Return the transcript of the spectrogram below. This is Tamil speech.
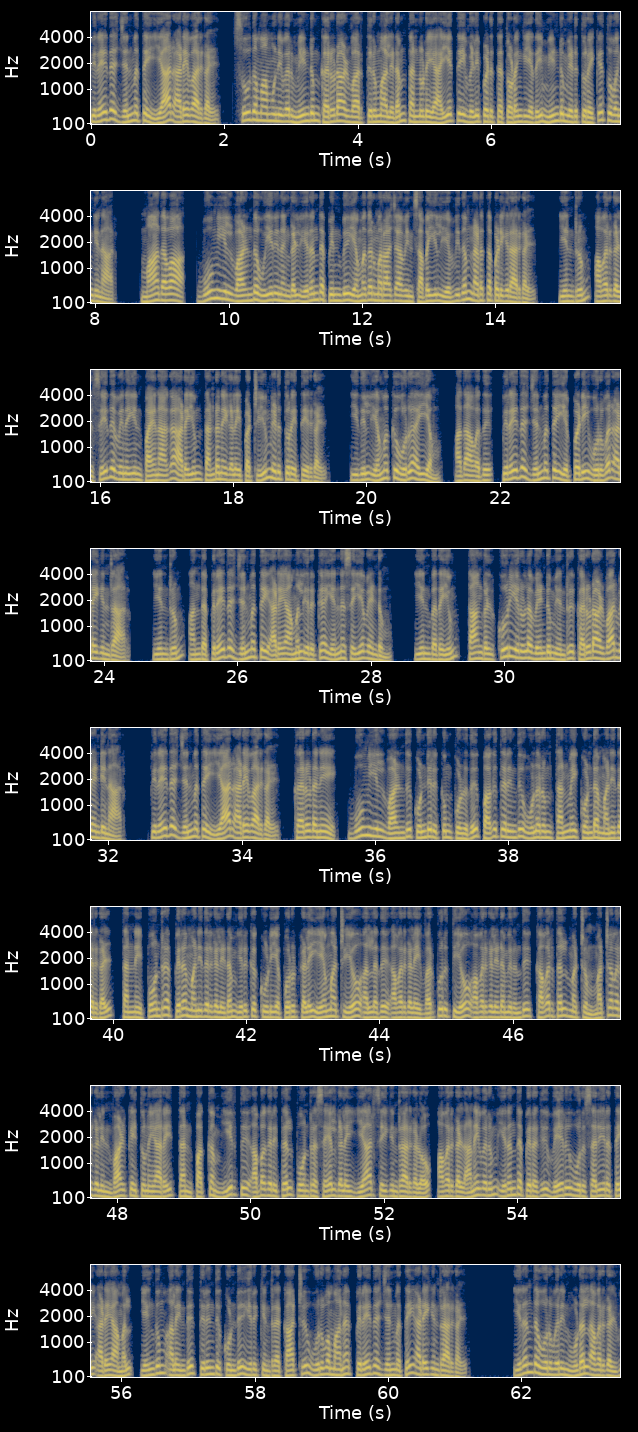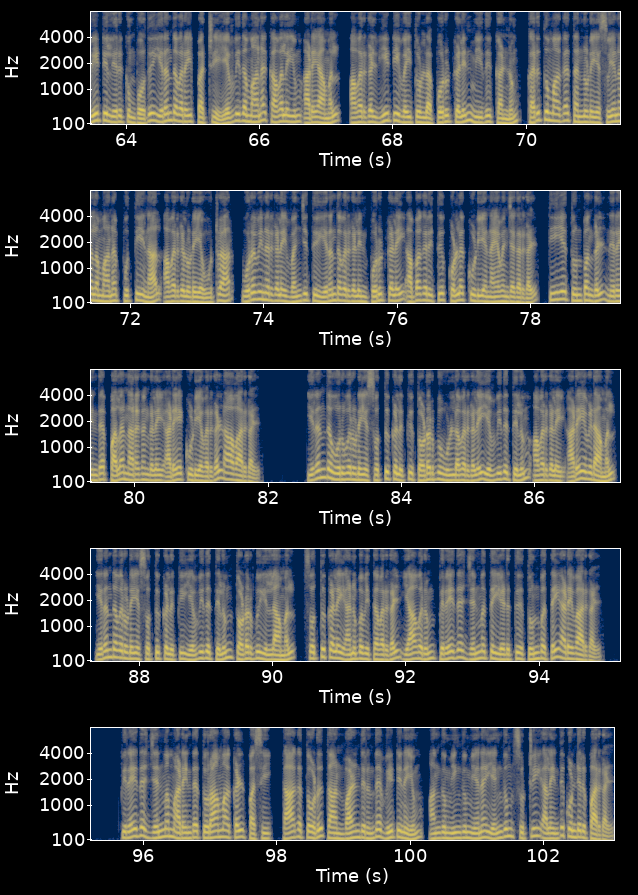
பிரேத ஜென்மத்தை யார் அடைவார்கள்? சூதமாமுனிவர் மீண்டும் கருடாழ்வார் திருமாலிடம் தன்னுடைய ஐயத்தை வெளிப்படுத்த தொடங்கியதை மீண்டும் எடுத்துரைக்க துவங்கினார். மாதவா பூமியில் வாழ்ந்த உயிரினங்கள் இறந்த பின்பு யமதர்மராஜாவின் சபையில் எவ்விதம் நடத்தப்படுகிறார்கள்? என்றும் அவர்கள் செய்த வினையின் பயனாக அடையும் தண்டனைகளைப் பற்றியும் எடுத்துரைத்தீர்கள். இதில் எமக்கு ஒரு ஐயம் அதாவது பிரேத ஜென்மத்தை எப்படி ஒருவர் அடைகின்றார்? என்றும் அந்த பிரேத ஜென்மத்தை அடையாமல் இருக்க என்ன செய்ய வேண்டும்? என்பதையும் தாங்கள் கூறியருள வேண்டும் என்று கருடாழ்வார் வேண்டினார். பிரேத ஜென்மத்தை யார் அடைவார்கள்? கருடனே பூமியில் வாழ்ந்து கொண்டிருக்கும் பொழுது பகுத்தறிந்து உணரும் தன்மை கொண்ட மனிதர்கள் தன்னை போன்ற பிற மனிதர்களிடம் இருக்கக்கூடிய பொருட்களை ஏமாற்றியோ அல்லது அவர்களை வற்புறுத்தியோ அவர்களிடமிருந்து கவர்தல் மற்றும் மற்றவர்களின் வாழ்க்கை துணையாரை தன் பக்கம் ஈர்த்து அபகரித்தல் போன்ற செயல்களை யார் செய்கின்றார்களோ அவர்கள் அனைவரும் இறந்த பிறகு வேறு ஒரு சரீரத்தை அடையாமல் எங்கும் அலைந்து திரிந்து கொண்டு இருக்கின்ற காற்று உருவமான பிரேத ஜென்மத்தை அடைகின்றார்கள். இறந்த ஒருவரின் உடல் அவர்கள் வீட்டில் இருக்கும்போது இறந்தவரைப் பற்றி எவ்விதமான கவலையும் அடையாமல் அவர்கள் ஈட்டி வைத்துள்ள பொருட்களின் மீது கண்ணும் கருத்துமாக தன்னுடைய சுயநலமான புத்தியினால் அவர்களுடைய உற்றார் உறவினர்களை வஞ்சித்து இறந்தவர்களின் பொருட்களை அபகரித்து கொள்ளக்கூடிய நயவஞ்சகர்கள் தீய துன்பங்கள் நிறைந்த பல நரகங்களை அடையக்கூடியவர்கள் ஆவார்கள். இறந்த ஒருவருடைய சொத்துக்களுக்கு தொடர்பு உள்ளவர்களை எவ்விதத்திலும் அவர்களை அடையவிடாமல் இறந்தவருடைய சொத்துக்களுக்கு எவ்விதத்திலும் தொடர்பு இல்லாமல் சொத்துக்களை அனுபவித்தவர்கள் யாவரும் பிரேத ஜென்மத்தை எடுத்து துன்பத்தை அடைவார்கள். பிரேத ஜென்மம் அடைந்த துராமாக்கள் பசி தாகத்தோடு தான் வாழ்ந்திருந்த வீட்டினையும் அங்கும் இங்கும் என எங்கும் சுற்றி அலைந்து கொண்டிருப்பார்கள்.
